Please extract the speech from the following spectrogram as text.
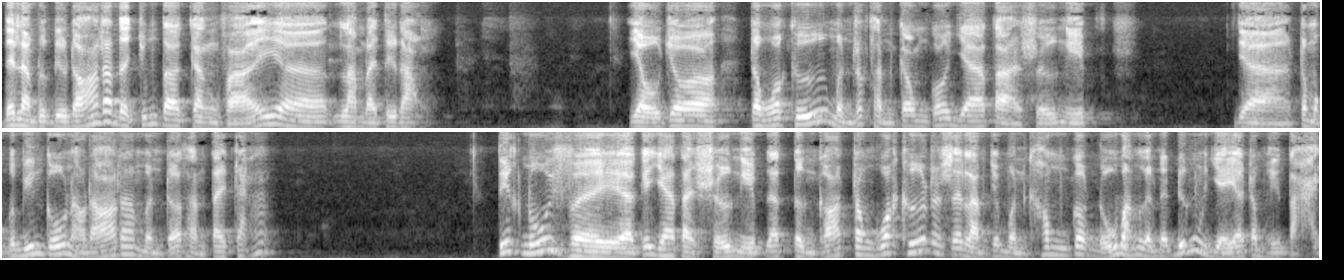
để làm được điều đó đó là chúng ta cần phải ờ, làm lại từ đầu. Dầu cho trong quá khứ mình rất thành công, có gia tài sự nghiệp, và trong một cái biến cố nào đó đó mình trở thành tay trắng. Tiếc nuối về cái gia tài sự nghiệp đã từng có trong quá khứ, nó sẽ làm cho mình không có đủ bản lĩnh để đứng dậy ở trong hiện tại.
